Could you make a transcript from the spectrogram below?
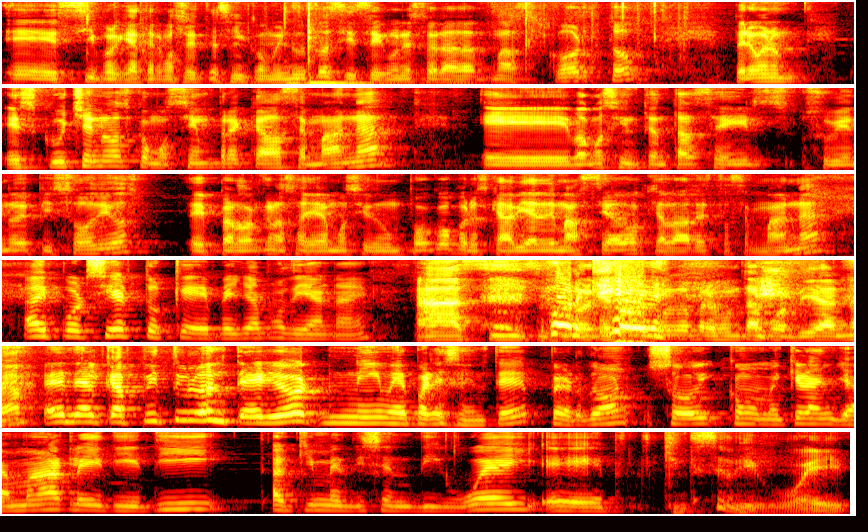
eh, sí, porque ya tenemos 35 minutos y según esto era más corto. Pero bueno, escúchenos como siempre cada semana. Eh, vamos a intentar seguir su- subiendo episodios. Eh, perdón que nos hayamos ido un poco, pero es que había demasiado que hablar esta semana. Ay, por cierto, que me llamo Diana, ¿eh? Ah, sí, sí, sí, ¿Por porque todo el mundo pregunta por Diana. En el capítulo anterior ni me presenté, perdón, soy como me quieran llamar, Lady D, aquí me dicen D-Way, eh, ¿Quién dice güey?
